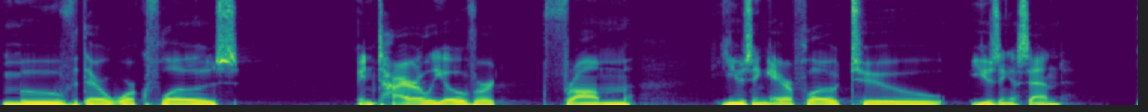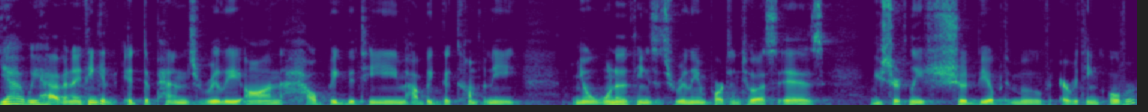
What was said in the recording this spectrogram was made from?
move their workflows entirely over from using Airflow to using Ascend? Yeah, we have. And I think it, it depends really on how big the team, how big the company. You know, one of the things that's really important to us is you certainly should be able to move everything over,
